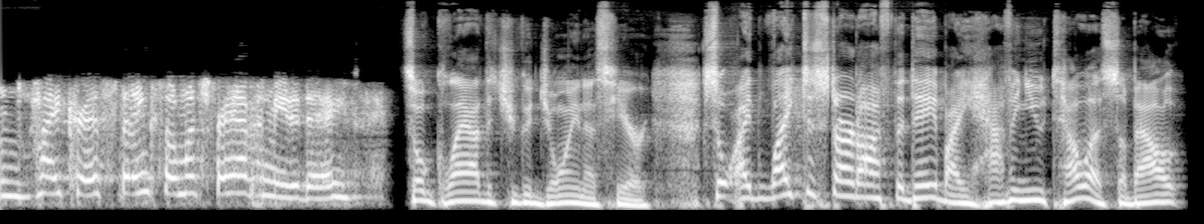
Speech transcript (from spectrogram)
Mm, hi, Chris. Thanks so much for having me today. So glad that you could join us here. So, I'd like to start off the day by having you tell us about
